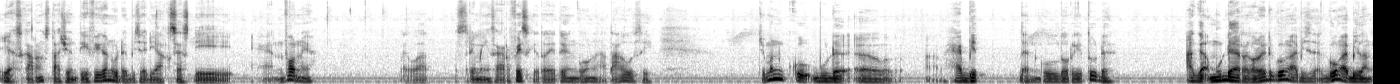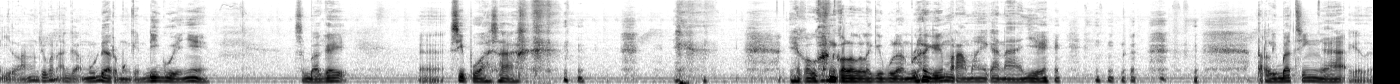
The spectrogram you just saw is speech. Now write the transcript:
ya sekarang stasiun TV kan udah bisa diakses di handphone ya. Lewat streaming service gitu itu yang gue nggak tahu sih. Cuman buda uh, habit dan kultur itu udah agak mudar. Kalau itu gue nggak bisa gue nggak bilang hilang cuman agak mudar mungkin di gue nya sebagai uh, si puasa. Ya kalau kan kalau lagi bulan-bulan gini meramaikan aja. Terlibat sih enggak gitu.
